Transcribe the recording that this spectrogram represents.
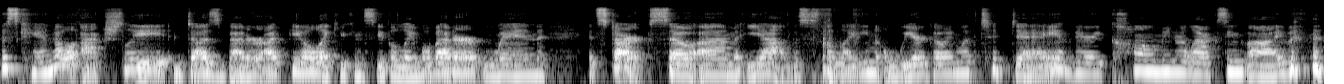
this candle actually does better. I feel like you can see the label better when it's dark. So um, yeah, this is the lighting we are going with today. Very calming, relaxing vibe.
